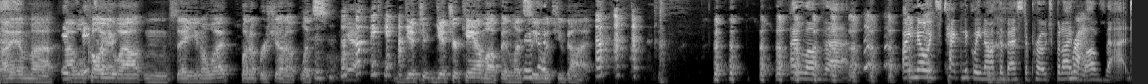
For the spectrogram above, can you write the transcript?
I am. Uh, It- I will call hard. you out and say, you know what? Put up or shut up. Let's yeah. Yeah. get your get your cam up and let's see what you got. I love that. I know it's technically not the best approach, but I Right. love that.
